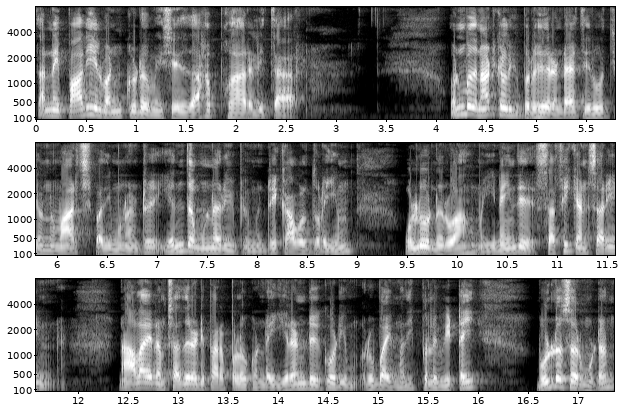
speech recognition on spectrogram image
தன்னை பாலியல் வன்கொடுமை செய்ததாக புகார் அளித்தார். ஒன்பது நாட்களுக்கு பிறகு ரெண்டாயிரத்தி இருபத்தி ஒன்று மார்ச் பதிமூணு அன்று எந்த முன்னறிவிப்புமின்றி காவல்துறையும் உள்ளூர் நிர்வாகமும் இணைந்து சஃபிக் அன்சாரியின் நாலாயிரம் சதுரடி பரப்பளவு கொண்ட இரண்டு கோடி ரூபாய் மதிப்புள்ள வீட்டை புல்டோசர் மூலம்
